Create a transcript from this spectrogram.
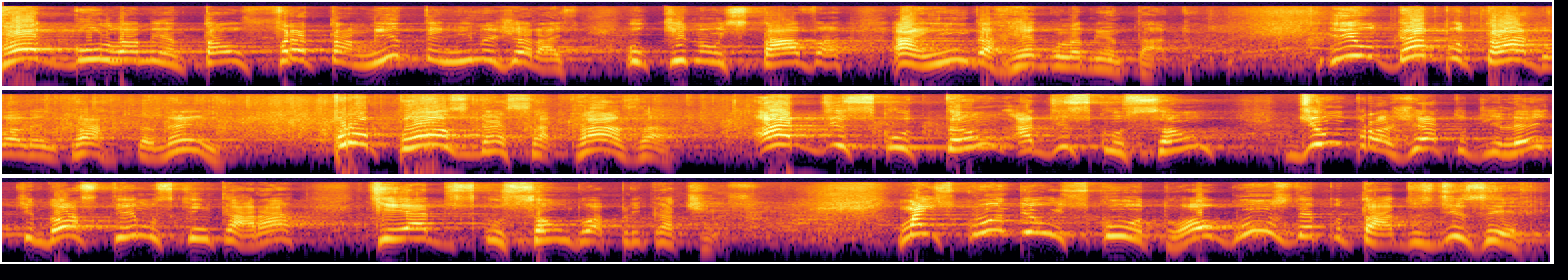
regulamentar o fretamento em Minas Gerais, o que não estava ainda regulamentado. E o deputado Alencar também propôs nessa casa a discussão, a discussão de um projeto de lei que nós temos que encarar, que é a discussão do aplicativo. Mas quando eu escuto alguns deputados dizer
